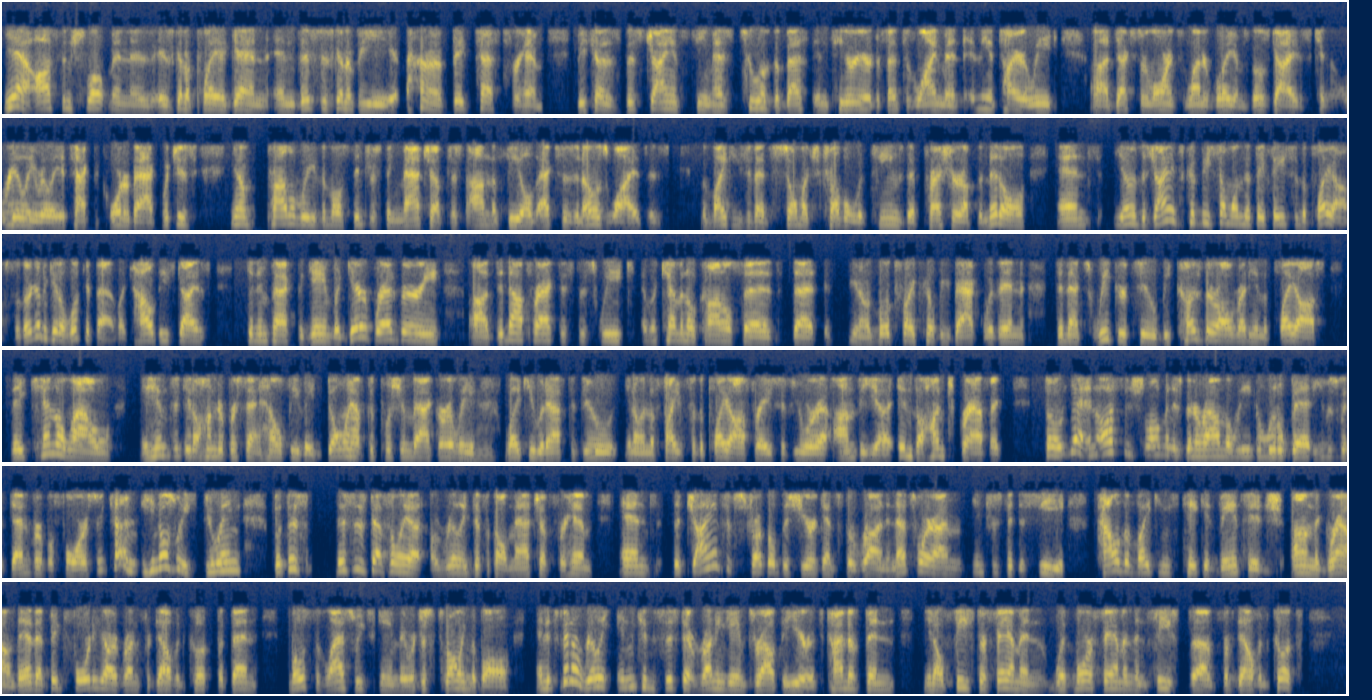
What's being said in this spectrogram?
Yeah, Austin Schlottmann is, is going to play again, and this is going to be a big test for him because this Giants team has two of the best interior defensive linemen in the entire league uh, Dexter Lawrence and Leonard Williams. Those guys can really, really attack the quarterback, which is, you know, probably the most interesting matchup just on the field, X's and O's wise, is the Vikings have had so much trouble with teams that pressure up the middle. And, you know, the Giants could be someone that they face in the playoffs. So they're going to get a look at that, like how these guys can impact the game. But Garrett Bradbury uh, did not practice this week. But Kevin O'Connell said that, you know, it looks like he'll be back within the next week or two because they're already in the playoffs they can allow him to get 100% healthy. They don't have to push him back early mm-hmm. like you would have to do, you know, in the fight for the playoff race if you were on the uh, in the hunt graphic. So yeah, and Austin Schlottmann has been around the league a little bit. He was with Denver before, so he kind of he knows what he's doing. But this this is definitely a, a really difficult matchup for him. And the Giants have struggled this year against the run, and that's where I'm interested to see how the Vikings take advantage on the ground. They had that big 40 yard run for Dalvin Cook, but then most of last week's game, they were just throwing the ball. And it's been a really inconsistent running game throughout the year. It's kind of been, you know, feast or famine with more famine than feast uh, from Dalvin Cook.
